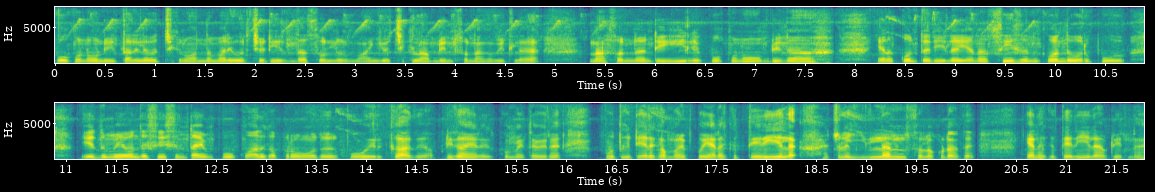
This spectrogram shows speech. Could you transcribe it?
பூக்கணும் நீ தலையில் வச்சுக்கணும். அந்த மாதிரி ஒரு செடி இருந்தால் சொல்லு வாங்கி வச்சுக்கலாம் அப்படின்னு சொன்னாங்க வீட்டில் நான் சொன்னேன் டெய்லி பூக்கணும் அப்படின்னா எனக்கும் தெரியல. ஏன்னா சீசனுக்கு வந்து ஒரு பூ எதுவுமே வந்து சீசன் டைம் பூக்கும் அதுக்கப்புறம் ஒரு பூ இருக்காது. அப்படி தான் எனக்கு இருக்குமே தவிர பூத்துக்கிட்டே இருக்க மாதிரி பூ எனக்கு தெரியல. ஆக்சுவலி இல்லைன்னு சொல்லக்கூடாது. எனக்கு தெரியல அப்படின்னு.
